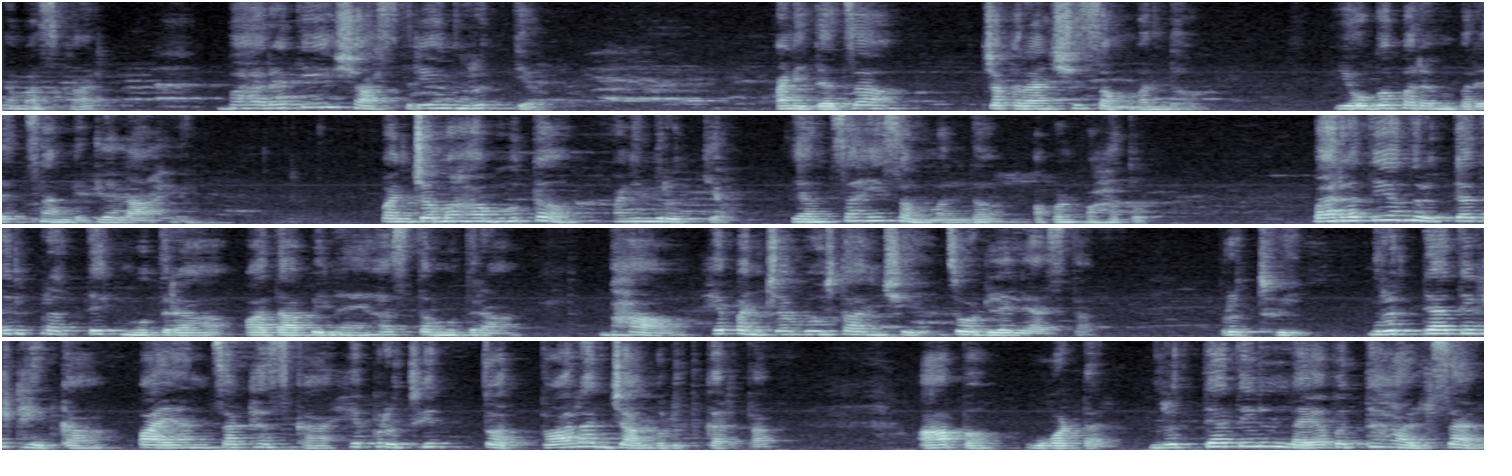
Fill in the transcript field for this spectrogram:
नमस्कार. भारतीय शास्त्रीय नृत्य आणि त्याचा चक्रांशी संबंध योग परंपरेत सांगितलेला आहे. पंचमहाभूत आणि नृत्य यांचाही संबंध आपण पाहतो. भारतीय नृत्यातील प्रत्येक मुद्रा पादाभिनय हस्तमुद्रा भाव हे पंचभूतांशी जोडलेले असतात. पृथ्वी नृत्यातील ठेका पायांचा ठसका हे पृथ्वी तत्वाला जागृत करतात. आप वॉटर नृत्यातील लयबद्ध हालचाल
